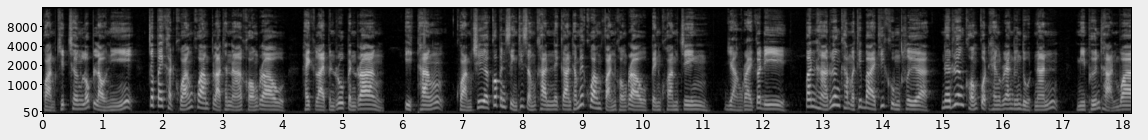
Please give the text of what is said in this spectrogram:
ความคิดเชิงลบเหล่านี้จะไปขัดขวางความปรารถนาของเรา ให้กลายเป็นรูปเป็นร่าง อีกทั้งความเชื่อก็เป็นสิ่งที่สำคัญในการทำให้ความฝันของเราเป็นความจริง อย่างไรก็ดี ปัญหาเรื่องคำอธิบายที่คลุมเครือ ในเรื่องของกฎแห่งแรงดึงดูดนั้น มีพื้นฐานว่า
